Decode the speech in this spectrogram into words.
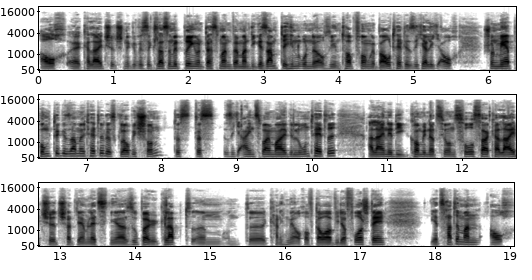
auch äh, Kalajdzic eine gewisse Klasse mitbringen und dass man, wenn man die gesamte Hinrunde auf sie in Topform gebaut hätte, sicherlich auch schon mehr Punkte gesammelt hätte. Das glaube ich schon, dass das sich ein, zwei Mal gelohnt hätte. Alleine die Kombination Sosa Kalajdzic hat ja im letzten Jahr super geklappt ähm, und äh, kann ich mir auch auf Dauer wieder vorstellen. Jetzt hatte man auch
